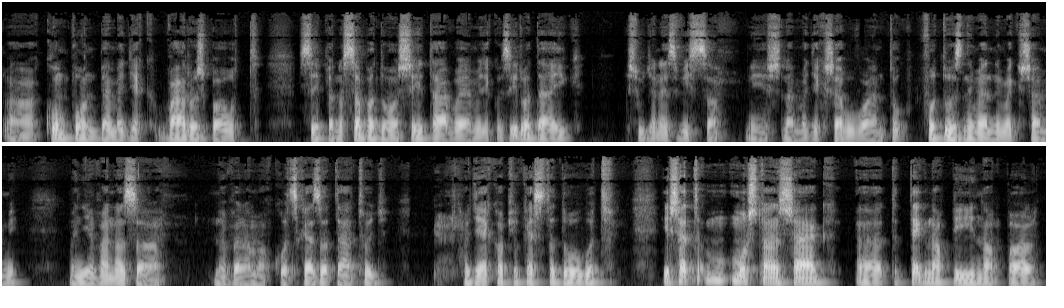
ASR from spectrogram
a kompont bemegyek városba, ott szépen a szabadon sétálva elmegyek az irodáig, és ugyanez vissza, és nem megyek sehova, nem tudok fotózni, menni, meg semmi, mert nyilván a növelem a kockázatát, hogy, hogy elkapjuk ezt a dolgot. És hát mostanság, tehát tegnapi nappal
